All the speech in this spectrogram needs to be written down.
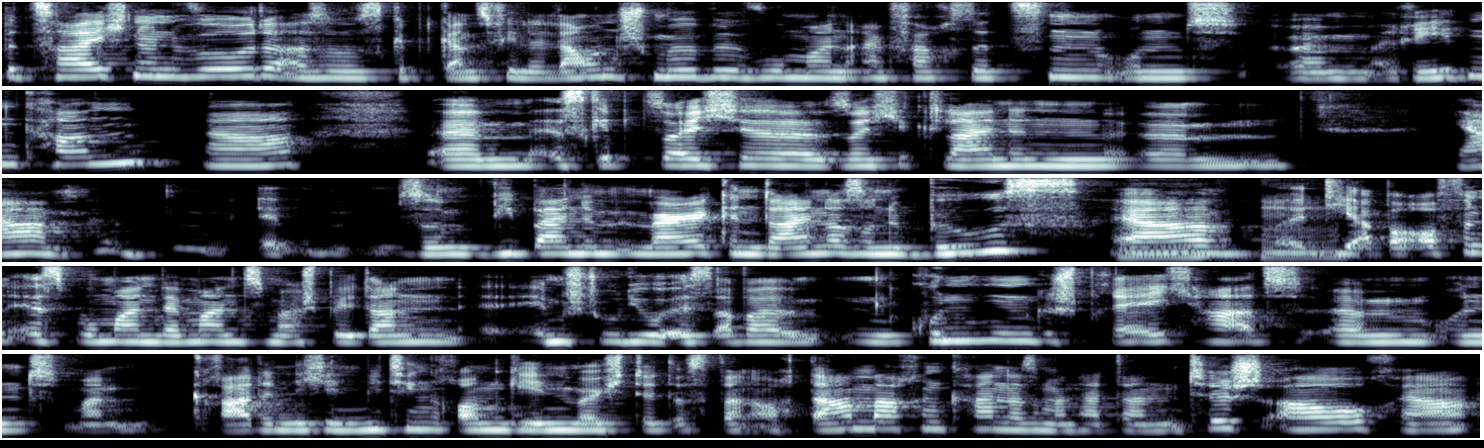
bezeichnen würde. Also es gibt ganz viele Lounge-Möbel, wo man einfach sitzen und ähm, reden kann. Ja. Ähm, es gibt solche, solche kleinen ähm, ja, äh, so wie bei einem American Diner so eine Booth, ja, mhm, mhm. die aber offen ist, wo man, wenn man zum Beispiel dann im Studio ist, aber ein Kundengespräch hat ähm, und man gerade nicht in den Meetingraum gehen möchte, das dann auch da machen kann. Also man hat dann einen Tisch auch, ja.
